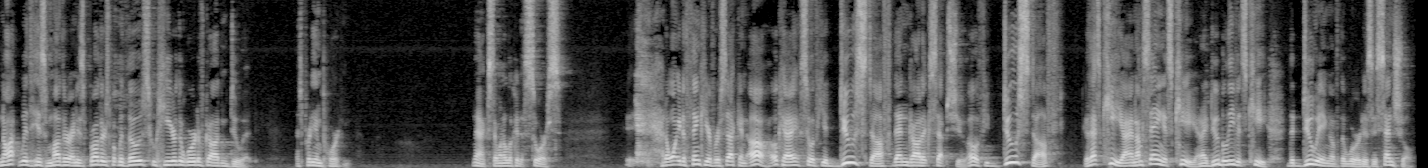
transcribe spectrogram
not with his mother and his brothers, but with those who hear the word of God and do it. That's pretty important. Next, I want to look at a source. I don't want you to think here for a second, oh, okay, so if you do stuff, then God accepts you. Oh, if you do stuff, because that's key, and I'm saying it's key, and I do believe it's key. The doing of the word is essential.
